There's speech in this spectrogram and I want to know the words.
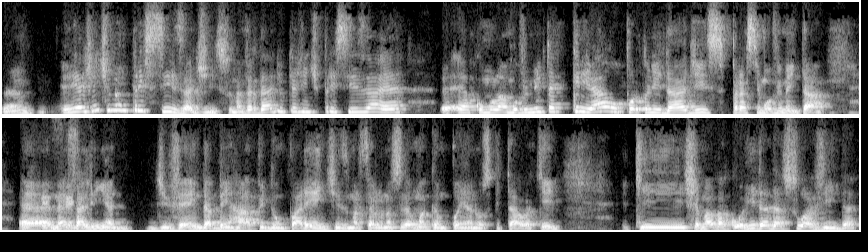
Né? E a gente não precisa disso. Na verdade, o que a gente precisa é, é, é acumular movimento, é criar oportunidades para se movimentar. É, nessa linha de venda, bem rápido, um parênteses, Marcelo, nós fizemos uma campanha no hospital aqui que chamava Corrida da Sua Vida.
